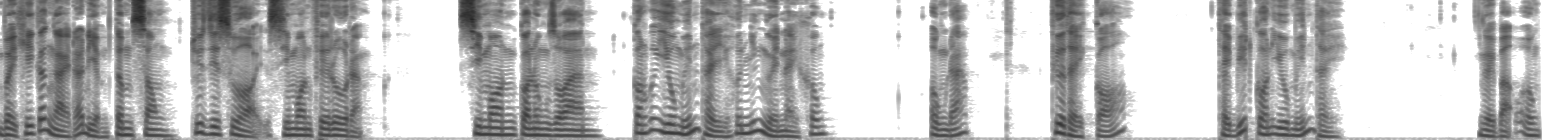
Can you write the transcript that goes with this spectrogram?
Vậy khi các ngài đã điểm tâm xong, Chúa Giêsu hỏi Simon Phêrô rằng: Simon con ông Gioan, con có yêu mến thầy hơn những người này không? Ông đáp: Thưa thầy có. Thầy biết con yêu mến thầy. Người bảo ông:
